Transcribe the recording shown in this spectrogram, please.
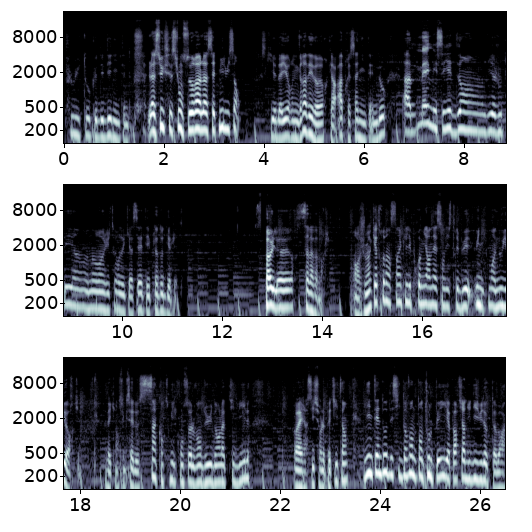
plutôt que d'aider Nintendo. La succession sera la 7800. Ce qui est d'ailleurs une grave erreur, car après ça, Nintendo a même essayé d'y ajouter un enregistreur de cassette et plein d'autres gadgets. Spoiler, ça va pas marcher. En juin 85, les premières NES sont distribuées uniquement à New York, avec un succès de 50 000 consoles vendues dans la petite ville, Ouais, j'insiste sur le petit hein. Nintendo décide d'en vendre dans tout le pays à partir du 18 octobre.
